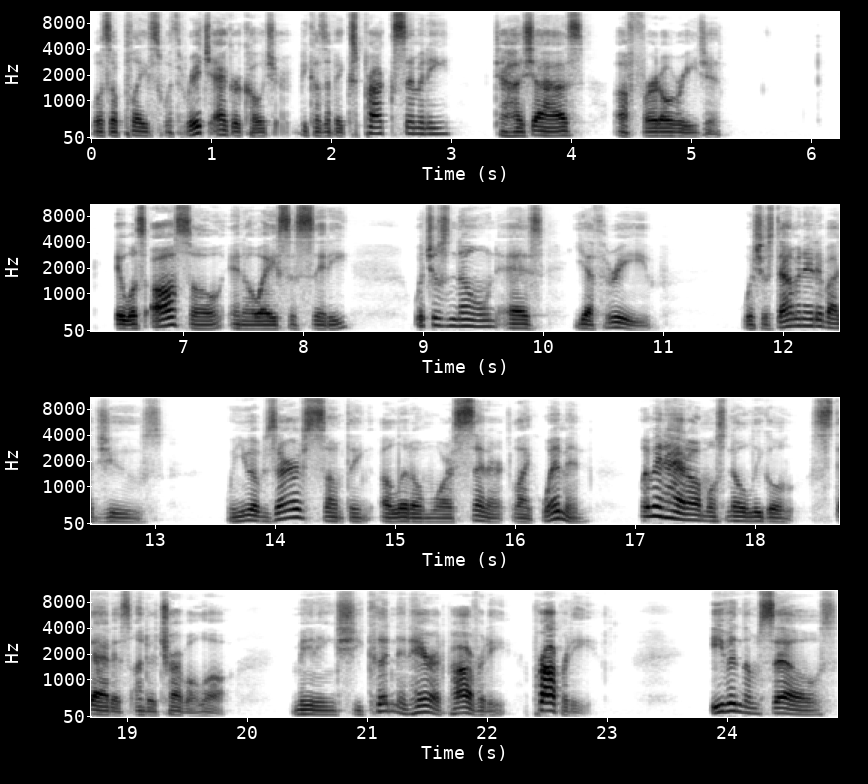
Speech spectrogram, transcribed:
was a place with rich agriculture because of its proximity to Hejaz, a fertile region. It was also an oasis city, which was known as Yathrib, which was dominated by Jews when you observe something a little more centered, like women, women had almost no legal status under tribal law, meaning she couldn't inherit poverty, property. Even themselves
